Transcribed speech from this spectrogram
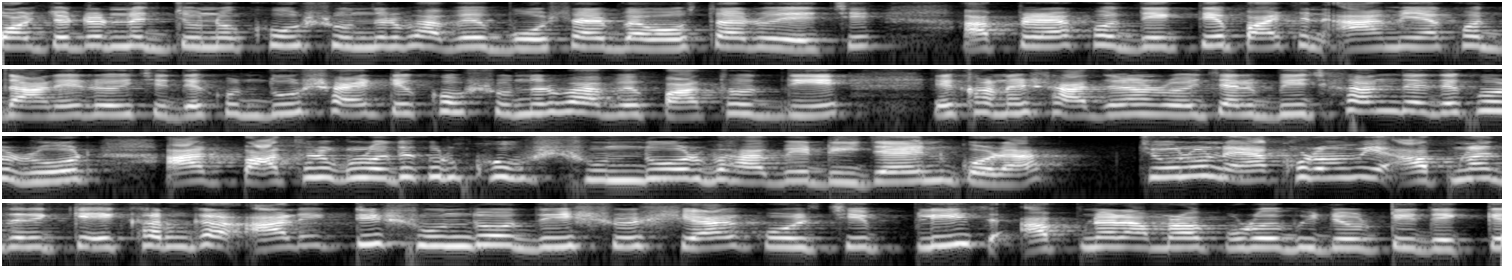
পর্যটনের জন্য খুব সুন্দরভাবে বসার ব্যবস্থা রয়েছে। আপনারা এখন দেখতে পাচ্ছেন, আমি এখন দাঁড়িয়ে রয়েছি। দেখুন, দু সাইডে খুব সুন্দরভাবে পাথর দিয়ে এখানে সাজানো রয়েছে। আর বীজখান দিয়ে দেখুন রোড আর পাথরগুলো দেখুন খুব সুন্দরভাবে ডিজাইন করা। চলুন এখন আমি আপনাদেরকে এখানকার আরেকটি সুন্দর দৃশ্য শেয়ার করছি। প্লিজ আপনারা আমরা পুরো ভিডিওটি দেখতে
